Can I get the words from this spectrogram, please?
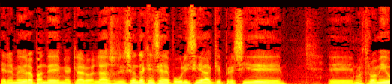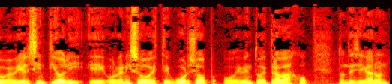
En el medio de la pandemia, claro. La Asociación de Agencias de Publicidad que preside eh, nuestro amigo Gabriel Cintioli eh, organizó este workshop o evento de trabajo donde llegaron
